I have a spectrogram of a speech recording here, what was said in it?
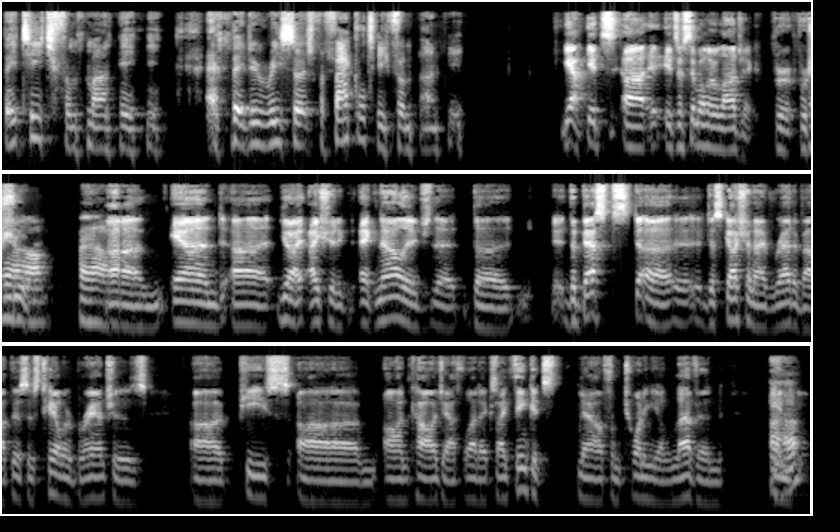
they teach for money and they do research for faculty for money. Yeah, it's uh, it's a similar logic for for yeah. sure. Um, and uh, you know, I, I, should acknowledge that the the best uh, discussion I've read about this is Taylor Branch's uh, piece um, on college athletics. I think it's now from 2011 uh-huh. in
